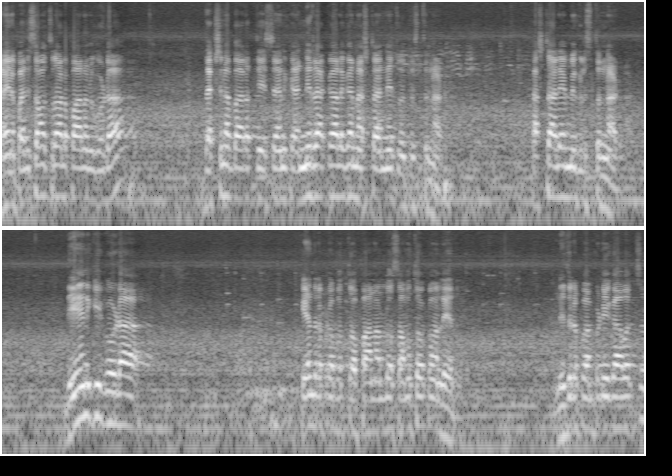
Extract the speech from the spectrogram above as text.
ఆయన పది సంవత్సరాల పాలన కూడా దక్షిణ భారతదేశానికి అన్ని రకాలుగా నష్టాన్నే చూపిస్తున్నాడు. కష్టాలే మిగులుస్తున్నాడు. దేనికి కూడా కేంద్ర ప్రభుత్వ పాలనలో సమతూకం లేదు. నిధుల పంపిణీ కావచ్చు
